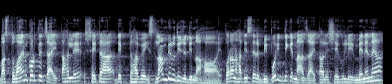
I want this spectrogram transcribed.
বাস্তবায়ন করতে চায়, তাহলে সেটা দেখতে হবে ইসলাম বিরোধী যদি না হয়, কোরআন হাদিসের বিপরীত দিকে না যায়, তাহলে সেগুলি মেনে নেওয়া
